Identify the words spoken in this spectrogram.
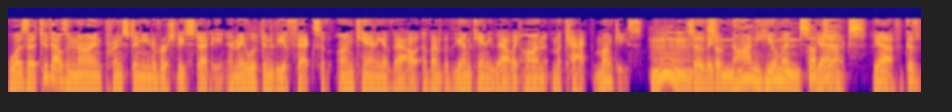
was a 2009 Princeton University study, and they looked into the effects of uncanny of, un- of the uncanny valley on macaque monkeys. Hmm. So they so non-human subjects. Yeah, because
